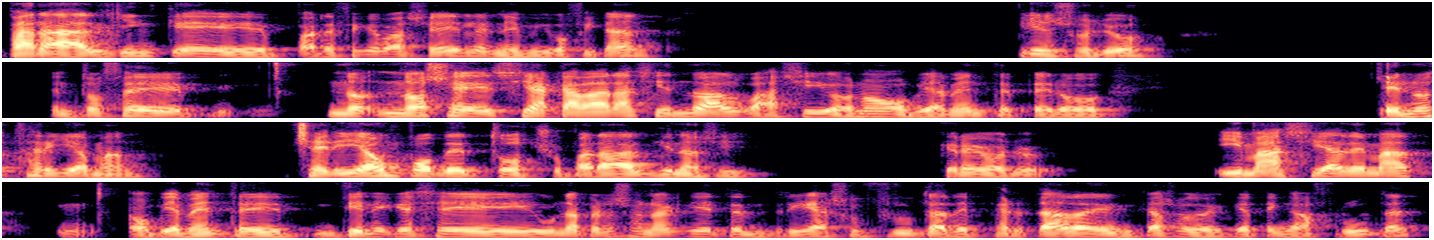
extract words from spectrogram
para alguien que parece que va a ser el enemigo final. Pienso yo. Entonces, no, no sé si acabará siendo algo así o no, obviamente, pero que no estaría mal. Sería un poder tocho para alguien así, creo yo. Y más si además, mm, obviamente, tiene que ser una persona que tendría su fruta despertada en caso de que tenga fruta,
